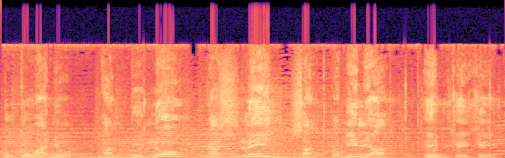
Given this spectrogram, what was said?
Butuhan nyo ang bilog na slate sa pamilya MKK.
